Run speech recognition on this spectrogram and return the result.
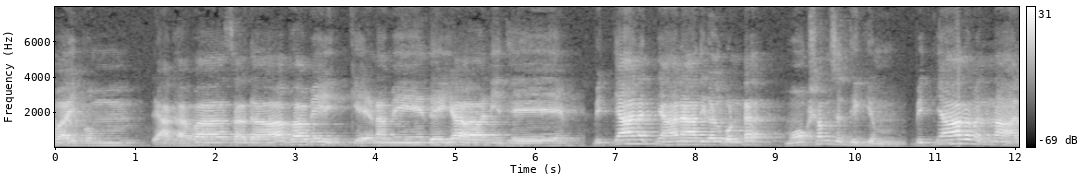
വായ്പും രാഘവ സദാ ഭവിക്കണമേ ദയാനിധേ. വിജ്ഞാന ജ്ഞാനാദികൾ കൊണ്ട് മോക്ഷം സിദ്ധിക്കും. വിജ്ഞാതമെന്നാൽ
